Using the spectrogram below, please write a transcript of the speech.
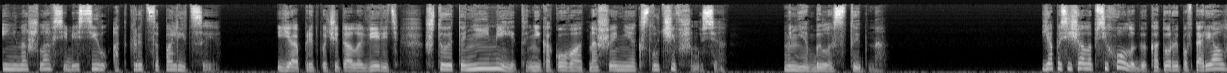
и не нашла в себе сил открыться полиции. Я предпочитала верить, что это не имеет никакого отношения к случившемуся. Мне было стыдно. Я посещала психолога, который повторял,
